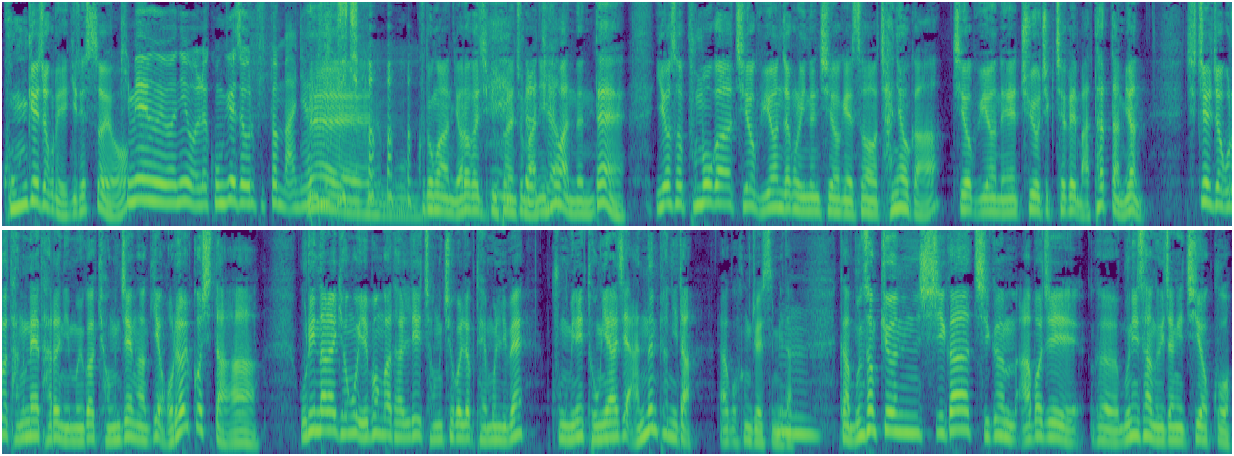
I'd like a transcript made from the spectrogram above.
공개적으로 얘기를 했어요. 김혜영 의원이 원래 공개적으로 비판 많이 하는 네, 분이죠. 뭐 그동안 여러 가지 비판을 좀 많이 그렇죠. 해왔는데 이어서 부모가 지역위원장으로 있는 지역에서 자녀가 지역위원회의 주요 직책을 맡았다면 실질적으로 당내 다른 인물과 경쟁하기 어려울 것이다. 우리나라의 경우 일본과 달리 정치 권력 대물림에 국민이 동의하지 않는 편이다. 라고 강조했습니다. 음. 그러니까 문석균 씨가 지금 아버지 그 문희상 의장의 지역구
